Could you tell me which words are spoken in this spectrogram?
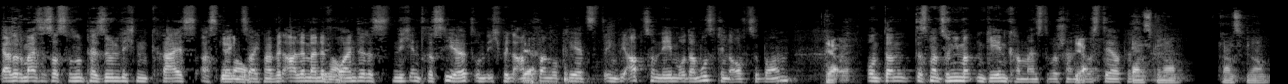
ja, also du meinst es aus so einem persönlichen Kreisaspekt, Genau. sag ich mal. Wenn alle meine Genau. Freunde das nicht interessiert und ich will anfangen, okay, jetzt irgendwie abzunehmen oder Muskeln aufzubauen Ja, und dann, dass man zu niemandem gehen kann, meinst du wahrscheinlich ja, aus der ganz genau, ganz genau.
